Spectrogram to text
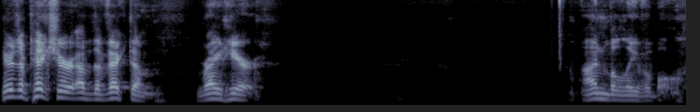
Here's a picture of the victim right here. Unbelievable.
